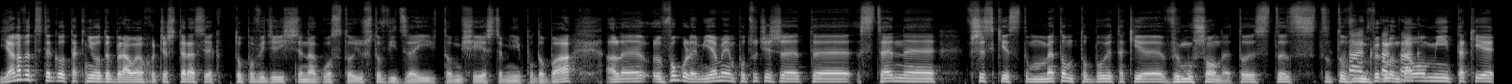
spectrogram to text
Ja nawet tego tak nie odebrałem, chociaż teraz jak to powiedzieliście na głos, to już to widzę i to mi się jeszcze mniej podoba, ale w ogóle ja miałem poczucie, że te sceny wszystkie z tą metą to były takie wymuszone. To jest, to, jest, to, to Tak, tak, wyglądało tak. mi takie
